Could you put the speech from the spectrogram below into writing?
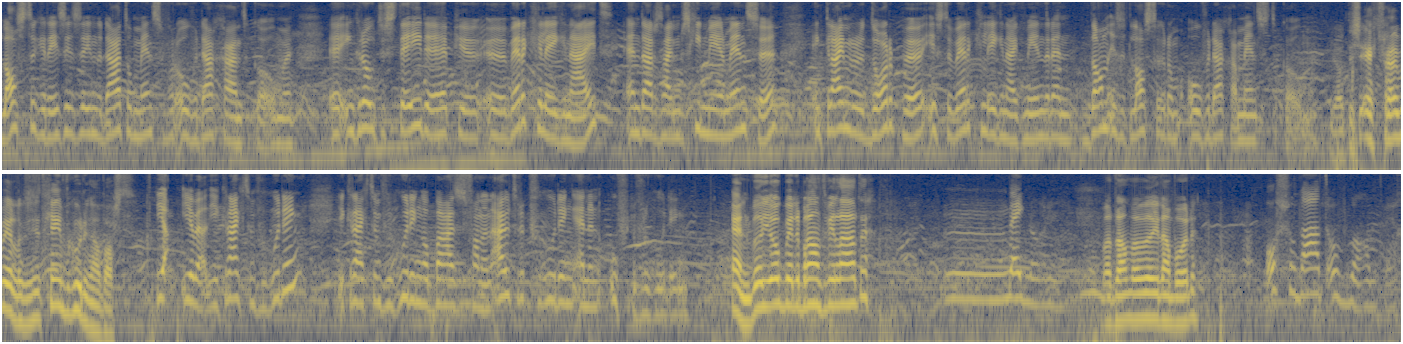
lastiger is, is inderdaad om mensen voor overdag aan te komen. Uh, in grote steden heb je werkgelegenheid en daar zijn misschien meer mensen. In kleinere dorpen is de werkgelegenheid minder en dan is het lastiger om overdag aan mensen te komen. Ja, het is echt vrijwillig, er zit geen vergoeding aan vast. Ja, jawel. Je krijgt een vergoeding. Je krijgt een vergoeding op basis van een uitdrukvergoeding en een oefenvergoeding. En wil je ook bij de brandweer later? Mm, weet ik nog niet. Wat dan? Wat wil je dan worden? Of soldaat of brandweer.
